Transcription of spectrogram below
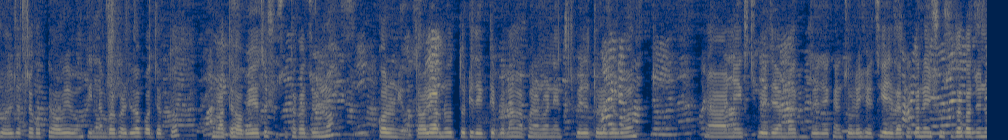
শরীরচর্চা করতে হবে এবং তিন নাম্বার ঘর দিবা, পর্যাপ্ত ঘুমাতে হবে, হচ্ছে সুস্থ থাকার জন্য করণীয়। তাহলে আমরা উত্তরটি দেখতে পেলাম, এখন আমরা নেক্সট পেজে চলে যাব। নেক্সট পেজে আমরা কিন্তু এই যে এখানে চলে এসেছি, এই দেখো এখানে সুস্থ থাকার জন্য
